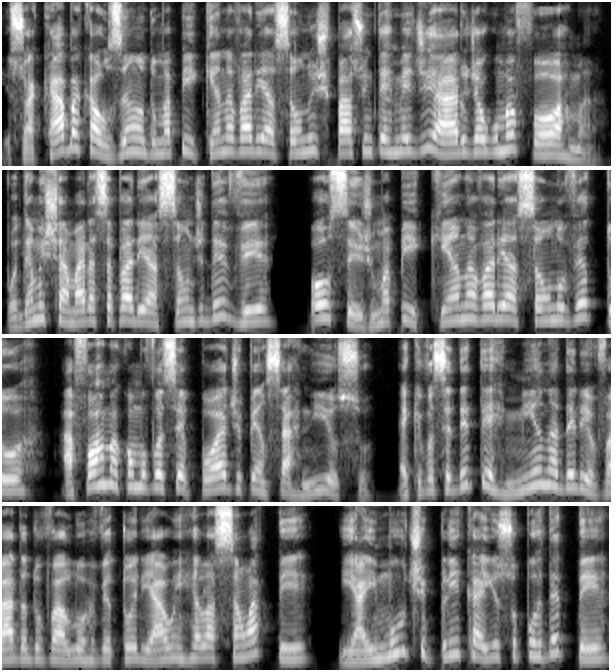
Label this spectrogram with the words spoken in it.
Isso acaba causando uma pequena variação no espaço intermediário de alguma forma. Podemos chamar essa variação de dv, ou seja, uma pequena variação no vetor. A forma como você pode pensar nisso é que você determina a derivada do valor vetorial em relação a t, e aí multiplica isso por dt.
